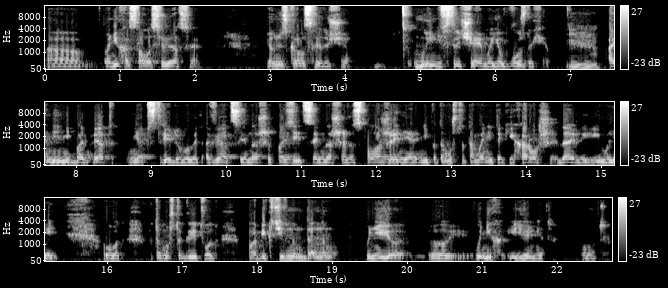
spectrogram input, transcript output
Э, у них осталась авиация? И он мне сказал следующее мы не встречаем ее в воздухе. Угу. Они не бомбят, не обстреливают авиации наши позиции, наши расположения, не потому что там они такие хорошие, да, или им лень, вот, потому что, говорит, вот по объективным данным у нее, э, у них ее нет, вот.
